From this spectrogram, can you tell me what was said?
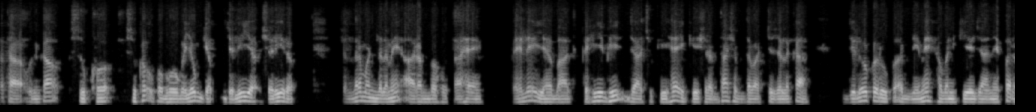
तथा उनका सुख सुख उपभोग योग्य जलीय शरीर चंद्रमंडल में आरंभ होता है। पहले यह बात कही भी जा चुकी है कि श्रद्धा शब्दवाच्य जल का दिलोक रूप अग्नि में हवन किए जाने पर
